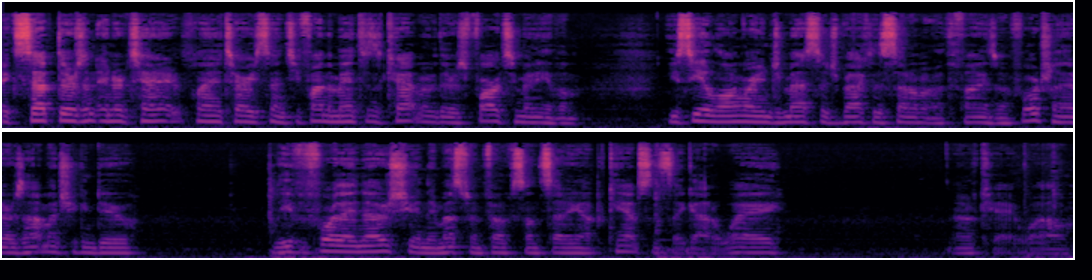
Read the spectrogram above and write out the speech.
Except there's an interplanetary sense. You find the Mantis and Cat movie, there's far too many of them. You see a long range message back to the settlement with the findings. Unfortunately, there's not much you can do. Leave before they notice you, and they must have been focused on setting up camp since they got away. Okay, well.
